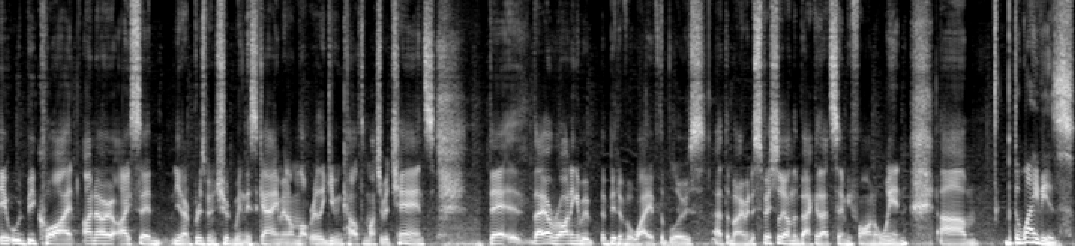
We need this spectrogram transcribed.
it would be quite. I know I said, you know, Brisbane should win this game, and I'm not really giving Carlton much of a chance. They're, they are riding a, bit- a bit of a wave, the Blues, at the moment, especially on the back of that semi final win. Um, But the wave is.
